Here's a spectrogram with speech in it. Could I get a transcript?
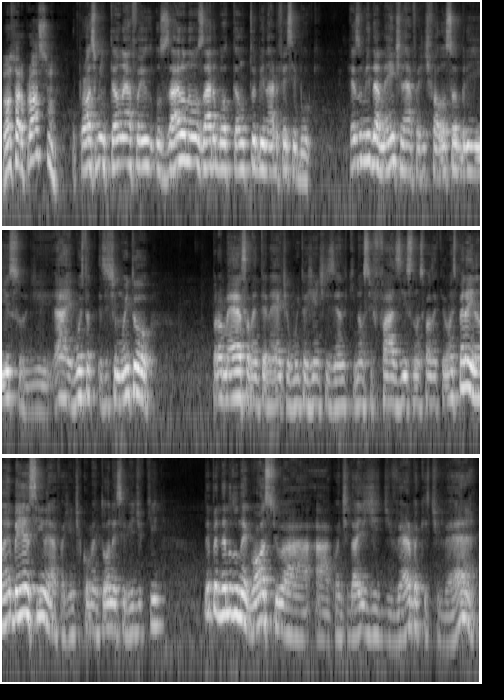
Vamos para o próximo? O próximo, então, né, foi usar ou não usar o botão turbinar do Facebook. Resumidamente, né, a gente falou sobre isso, de, ah, muito, existe muito promessa na internet, muita gente dizendo que não se faz isso, não se faz aquilo. Mas espera aí, não é bem assim, né? A gente comentou nesse vídeo que, dependendo do negócio, a, a quantidade de, de verba que tiver,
